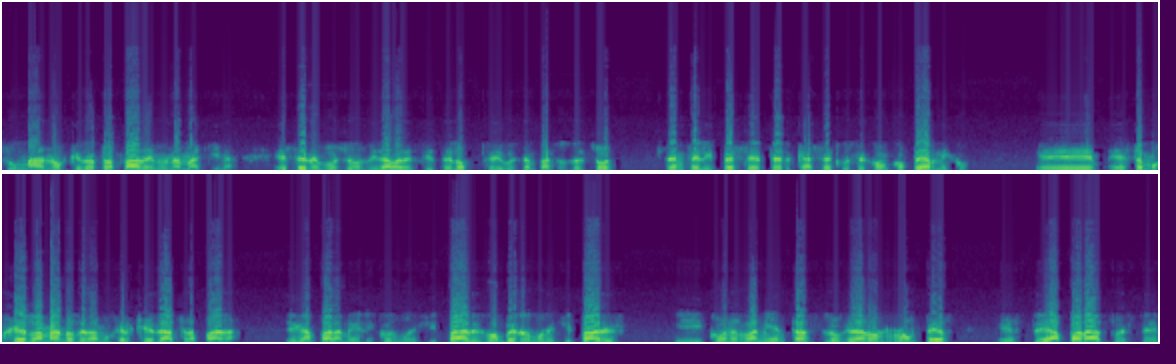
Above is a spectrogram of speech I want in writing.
su mano quedó atrapada en una máquina. Este negocio, olvidaba decírtelo, te digo, está en Pasos del Sol, en Felipe Setter, casi cruce con Copérnico. Eh, esta mujer, la mano de la mujer queda atrapada. Llegan paramédicos municipales, bomberos municipales y con herramientas lograron romper este aparato, este,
